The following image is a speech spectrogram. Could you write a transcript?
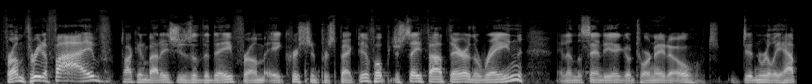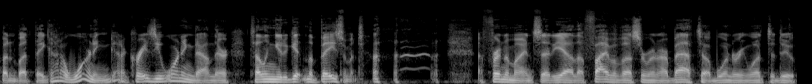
from 3 to 5, talking about issues of the day from a Christian perspective. Hope you're safe out there in the rain and in the San Diego tornado, which didn't really happen, but they got a warning, got a crazy warning down there telling you to get in the basement. a friend of mine said, "Yeah, the five of us are in our bathtub, wondering what to do,"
